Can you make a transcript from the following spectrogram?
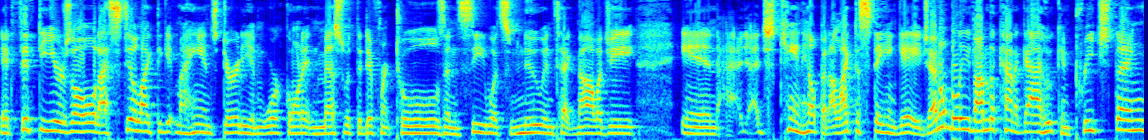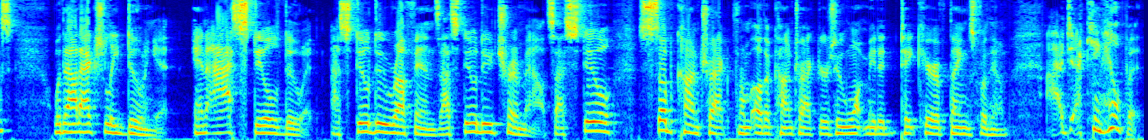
at 50 years old. I still like to get my hands dirty and work on it and mess with the different tools and see what's new in technology. And I, I just can't help it. I like to stay engaged. I don't believe I'm the kind of guy who can preach things without actually doing it. And I still do it. I still do rough ends. I still do trim outs. I still subcontract from other contractors who want me to take care of things for them. I, I can't help it.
